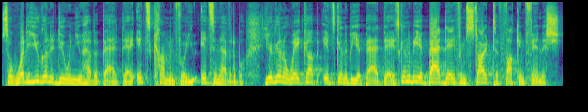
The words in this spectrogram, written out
So, what are you going to do when you have a bad day? It's coming for you. It's inevitable. You're going to wake up. It's going to be a bad day. It's going to be a bad day from start to fucking finish.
